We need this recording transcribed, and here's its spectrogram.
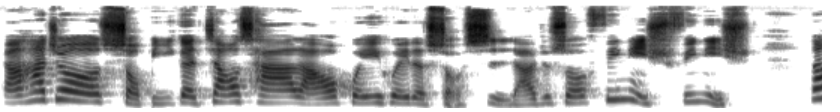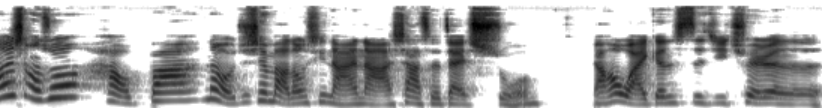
然后他就手比一个交叉，然后挥一挥的手势，然后就说 “finish finish”，然后就想说：“好吧，那我就先把东西拿一拿，下车再说。”然后我还跟司机确认了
